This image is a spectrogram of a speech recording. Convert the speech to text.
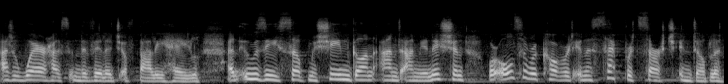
at a warehouse in the village of Ballyhale. An Uzi submachine gun and ammunition were also recovered in a separate search in Dublin.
